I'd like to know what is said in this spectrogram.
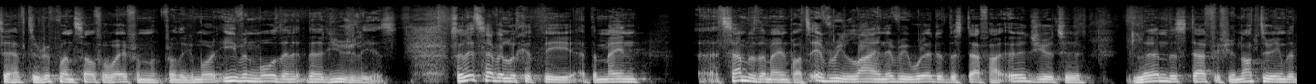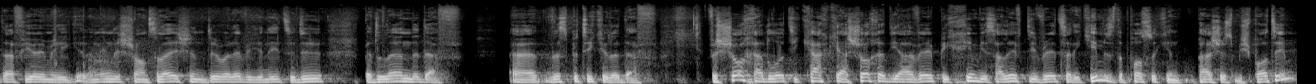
to have to rip oneself away from, from the Gemara even more than it, than it usually is. So let's have a look at the, at the main, uh, some of the main parts. Every line, every word of the stuff. I urge you to learn the stuff. If you're not doing the daf yomi, get an English translation, do whatever you need to do, but learn the daf. Uh, this particular daf. V'shochad lo tikach ki ha-shochad ya'aver pichim v'yisalef divrei tzadikim is the posuk in Pashas Mishpotim,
